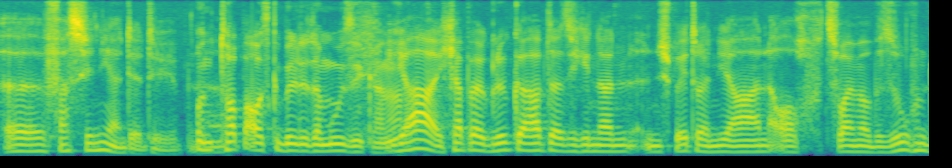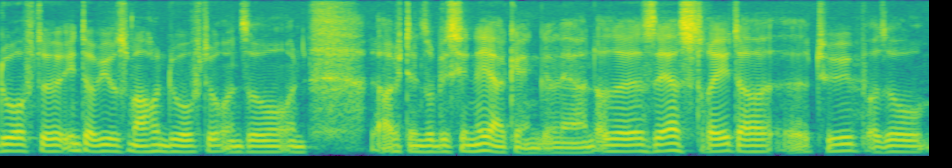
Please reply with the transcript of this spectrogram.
äh, faszinierend, der Typ. Ne? Und top ausgebildeter Musiker, ne? Ja, ich habe ja Glück gehabt, dass ich ihn dann in späteren Jahren auch zweimal besuchen durfte, Interviews machen durfte und so und da habe ich den so ein bisschen näher kennengelernt. Also er ist sehr straighter äh, Typ, also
